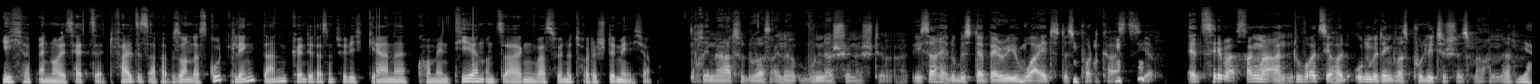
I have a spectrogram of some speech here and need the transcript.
Ich habe ein neues Headset. Falls es aber besonders gut klingt, dann könnt ihr das natürlich gerne kommentieren und sagen, was für eine tolle Stimme ich habe. Renate, du hast eine wunderschöne Stimme. Ich sage ja, du bist der Barry White des Podcasts hier. Erzähl mal, fang mal an. Du wolltest ja heute unbedingt was Politisches machen, ne? Ja.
